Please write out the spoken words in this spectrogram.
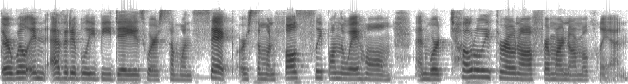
There will inevitably be days where someone's sick or someone falls asleep on the way home and we're totally thrown off from our normal plan.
